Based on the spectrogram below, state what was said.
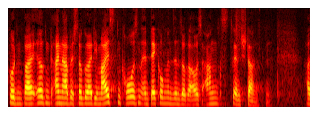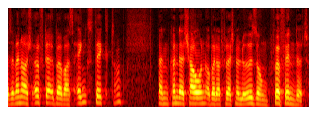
Und bei irgendeiner habe ich so gehört, die meisten großen Entdeckungen sind sogar aus Angst entstanden. Also wenn ihr euch öfter über was ängstigt, dann könnt ihr schauen, ob ihr dort vielleicht eine Lösung für findet.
